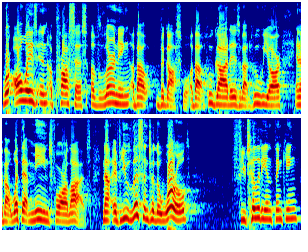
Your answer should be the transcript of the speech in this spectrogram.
we're always in a process of learning about the gospel, about who God is, about who we are, and about what that means for our lives. Now, if you listen to the world, futility in thinking,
